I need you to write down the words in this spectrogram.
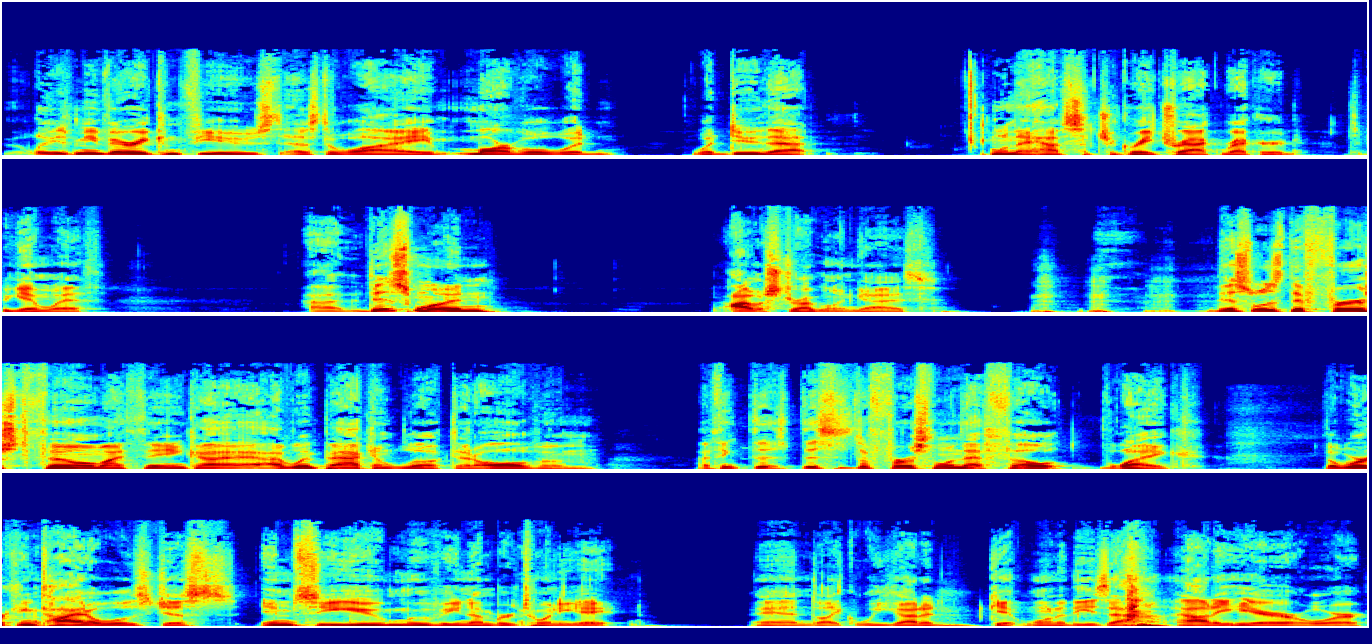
It leaves me very confused as to why Marvel would would do that when they have such a great track record to begin with. Uh, this one, I was struggling, guys. this was the first film I think I, I went back and looked at all of them. I think this this is the first one that felt like the working title was just MCU movie number twenty eight, and like we got to get one of these out, out of here or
